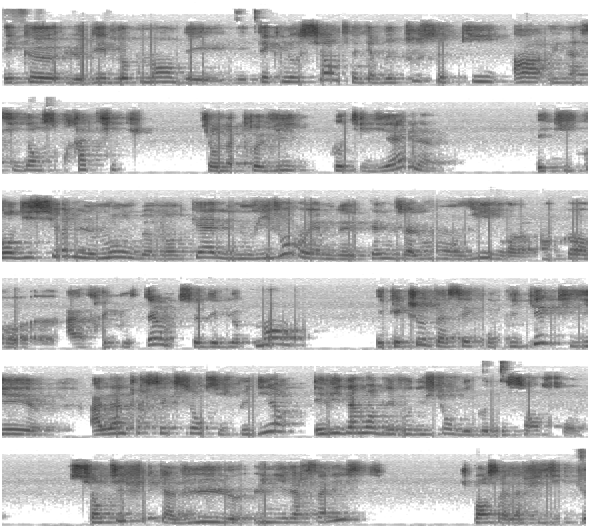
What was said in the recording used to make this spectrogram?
et que le développement des, des technosciences, c'est-à-dire de tout ce qui a une incidence pratique sur notre vie quotidienne et qui conditionne le monde dans lequel nous vivons, et même dans lequel nous allons vivre encore euh, à très court terme, ce développement est quelque chose d'assez compliqué qui est à l'intersection, si je puis dire, évidemment de l'évolution des connaissances scientifiques à vue universaliste. Je pense à la physique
